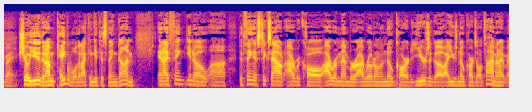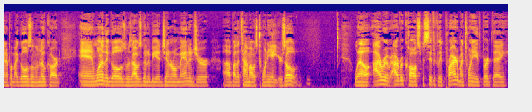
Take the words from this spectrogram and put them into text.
Right. show you that I'm capable, that I can get this thing done." And I think you know uh, the thing that sticks out. I recall, I remember, I wrote on a note card years ago. I use note cards all the time, and I, and I put my goals on the note card. And one of the goals was I was going to be a general manager uh, by the time I was 28 years old. Well, I, re- I recall specifically prior to my 28th birthday,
